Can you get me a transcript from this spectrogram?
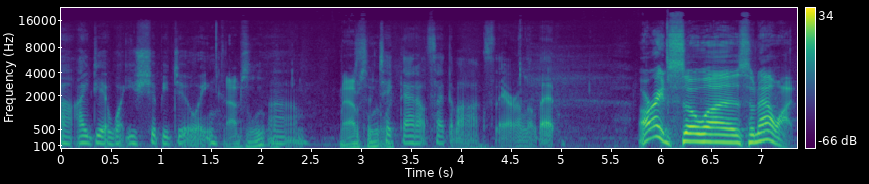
uh, idea what you should be doing. Absolutely. So Absolutely. take that outside the box there a little bit. All right. So uh, so now what?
